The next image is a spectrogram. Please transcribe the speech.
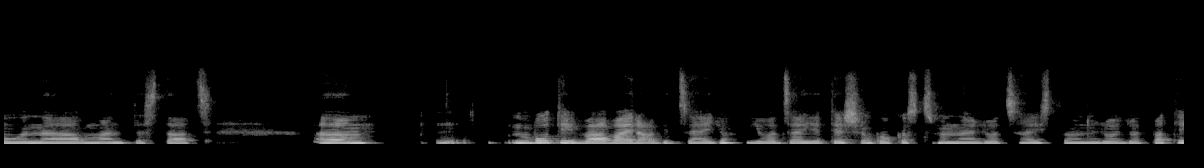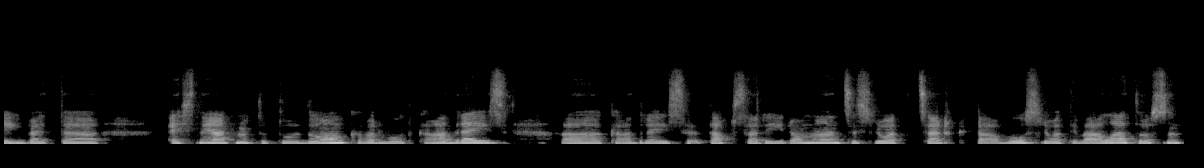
un uh, man tas tāds um, būtībā vairāk dzēju, jo dzēja ir tiešām kaut kas, kas man ļoti saista un ļoti, ļoti patīk, bet uh, es neatmetu to domu, ka varbūt kādreiz, uh, kādreiz taps arī romāns. Es ļoti ceru, ka tā būs, ļoti vēlētos, un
